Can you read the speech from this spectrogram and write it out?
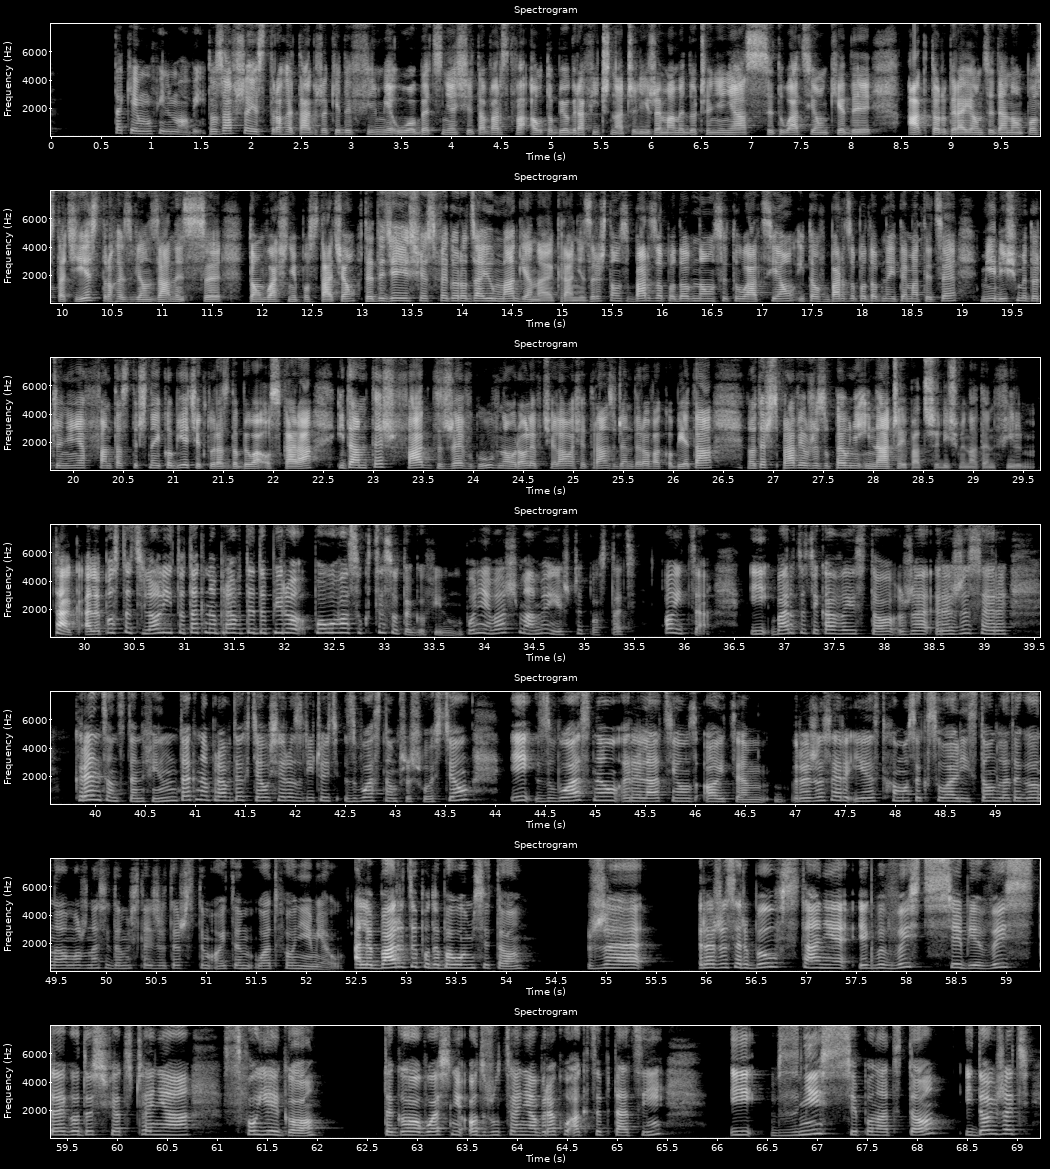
takiemu filmowi. To zawsze jest trochę tak, że kiedy w filmie uobecnia się ta warstwa autobiograficzna, czyli że mamy do czynienia z sytuacją, kiedy aktor grający daną postać jest trochę związany z tą właśnie postacią, wtedy dzieje się swego rodzaju magia na ekranie. Zresztą z bardzo podobną sytuacją i to w bardzo podobnej tematyce mieliśmy do czynienia w Fantastycznej Kobiecie, która zdobyła Oscara i tam też fakt, że w główną rolę wcielała się transgenderowa kobieta, no też sprawiał, że zupełnie inaczej patrzyliśmy na ten film. Tak, ale postać Loli to tak naprawdę dopiero połowa sukcesu tego filmu, ponieważ mamy jeszcze postać ojca. I bardzo ciekawe jest to, że reżyser kręcąc ten film, tak naprawdę chciał się rozliczyć z własną przyszłością i z własną relacją z ojcem. Reżyser jest homoseksualistą, dlatego no, można się domyśleć, że też z tym ojcem łatwo nie miał. Ale bardzo podobało mi się to, że reżyser był w stanie jakby wyjść z siebie, wyjść z tego doświadczenia swojego, tego właśnie odrzucenia, braku akceptacji i wznieść się ponad to i dojrzeć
